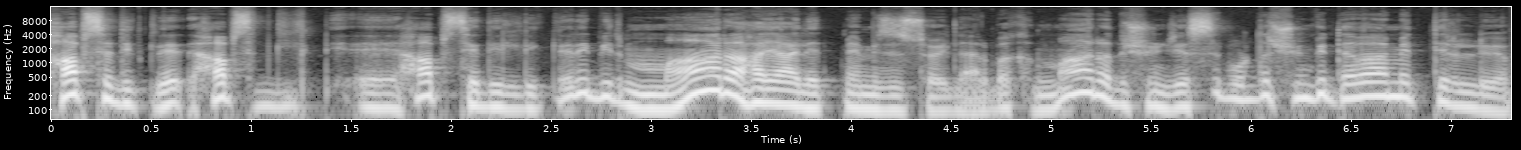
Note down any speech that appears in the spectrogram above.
hapsedildikleri, hapsedildikleri, hapsedildikleri bir mağara hayal etmemizi söyler. Bakın mağara düşüncesi burada çünkü devam ettiriliyor.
